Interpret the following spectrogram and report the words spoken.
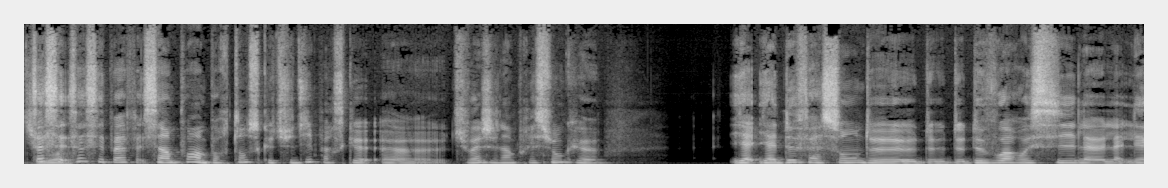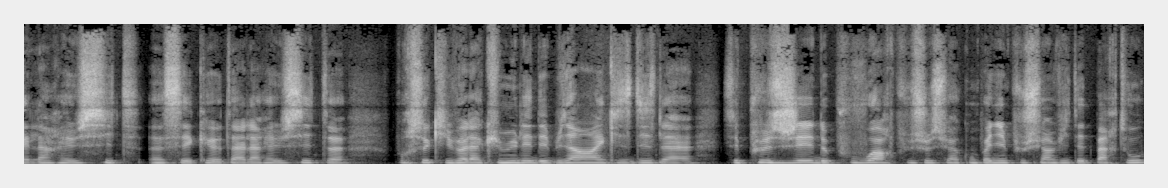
ça, c'est pas, c'est un point important ce que tu dis parce que euh, tu vois, j'ai l'impression que il y, a deux façons de, de, de, voir aussi la, la, réussite. Euh, c'est que tu as la réussite pour ceux qui veulent accumuler des biens et qui se disent c'est plus j'ai de pouvoir, plus je suis accompagné, plus je suis invité de partout.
